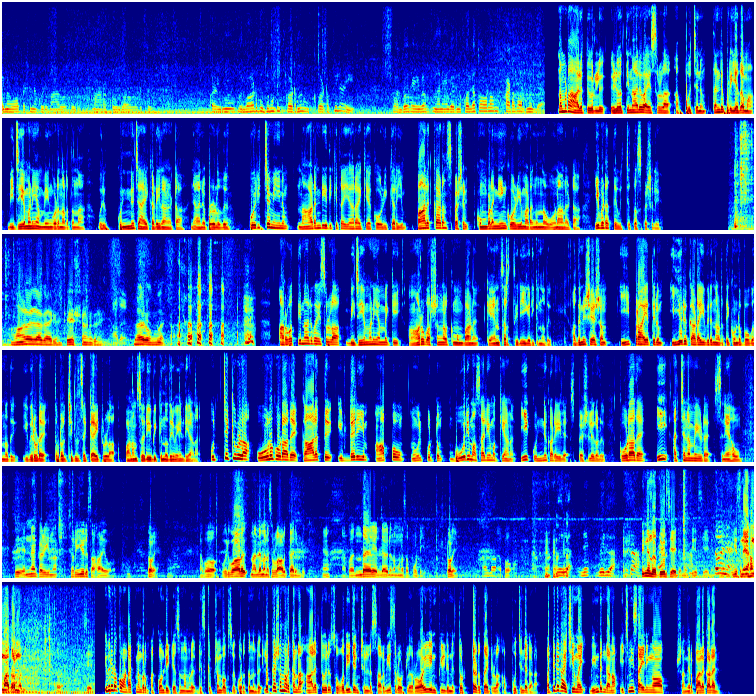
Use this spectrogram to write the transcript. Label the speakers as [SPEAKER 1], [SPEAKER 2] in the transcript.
[SPEAKER 1] അതിന് ഓപ്പറേഷനൊക്കെ ഒരു മാറൊക്കെ മാറൊക്കെ ഒരുപാട് എടുത്ത് കഴിഞ്ഞ്. ഒരുപാട് ബുദ്ധിമുട്ടി കിടന്നു കിടപ്പിലായി. എന്തോ ദൈവം അങ്ങനെ വരുന്നു. കൊല്ലത്തോളം കട തുറന്നില്ല.
[SPEAKER 2] നമ്മുടെ ആലത്തൂരിൽ എഴുപത്തിനാല് വയസ്സുള്ള അപ്പൂച്ചനും തന്റെ പ്രിയതമ വിജയമണി അമ്മയും കൂടെ നടത്തുന്ന ഒരു കുഞ്ഞു ചായക്കടയിലാണ് കേട്ടാ ഞാനിപ്പോഴുള്ളത്. പൊരിച്ച മീനും നാടൻ രീതിക്ക് തയ്യാറാക്കിയ കോഴിക്കറിയും പാലക്കാടൻ സ്പെഷ്യൽ കുമ്പളങ്ങിയും കോഴിയും അടങ്ങുന്ന ഊണാണ് കേട്ടാ ഇവിടത്തെ ഉച്ചത്തെ സ്പെഷ്യൽ
[SPEAKER 3] ആളല്ല കാര്യം ടേസ്റ്റാണ് കാര്യം.
[SPEAKER 2] അതെ.
[SPEAKER 3] വേറെ ഒന്നുമല്ല
[SPEAKER 2] അറുപത്തിനാല് വയസ്സുള്ള വിജയമണി അമ്മയ്ക്ക് ആറു വർഷങ്ങൾക്ക് മുമ്പാണ് ക്യാൻസർ സ്ഥിരീകരിക്കുന്നത്. അതിനുശേഷം ഈ പ്രായത്തിലും ഈ ഒരു കട ഇവർ നടത്തിക്കൊണ്ടു പോകുന്നത് ഇവരുടെ തുടർ ചികിത്സയ്ക്കായിട്ടുള്ള പണം സ്വരൂപിക്കുന്നതിന് വേണ്ടിയാണ്. ഉച്ചയ്ക്കുള്ള ഊണ് കൂടാതെ കാലത്ത് ഇഡ്ഡലിയും ആപ്പവും നൂൽപുട്ടും ഭൂരി മസാലയുമൊക്കെയാണ് ഈ കുഞ്ഞു കടയിലെ സ്പെഷ്യലുകൾ കൂടാതെ ഈ അച്ഛനമ്മയുടെ സ്നേഹവും. ഇത് എന്നെ കഴിയുന്ന ചെറിയൊരു സഹായമാണ്. തോളെ അപ്പോൾ ഒരുപാട് നല്ല മനസ്സുള്ള ആൾക്കാരുണ്ട്. ഏഹ് അപ്പോൾ എന്തായാലും എല്ലാവരും നമ്മളെ സപ്പോർട്ട് ചെയ്യും. തോളെ അപ്പോൾ പിന്നെന്താ? തീർച്ചയായിട്ടും തീർച്ചയായിട്ടും. ഈ സ്നേഹം മാത്രം മതി. കേട്ടോ? ഇവരുടെ കോൺടാക്ട് നമ്പറും അക്കൗണ്ട് ഡീറ്റെയിൽസും നമ്മൾ ഡിസ്ക്രിപ്ഷൻ ബോക്സിൽ കൊടുക്കുന്നുണ്ട്. ലൊക്കേഷൻ മറക്കണ്ട. ആലത്തൂർ സോദി ജംഗ്ഷനിലെ സർവീസ് റോഡിൽ റോയൽ ഇൻഫീൽഡിന് തൊട്ടടുത്തായിട്ടുള്ള അപ്പൂച്ചിന്റെ കട. മറ്റൊരു കാഴ്ചയുമായി വീണ്ടും കാണാം. It's me signing off Shameer Palakkadan.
